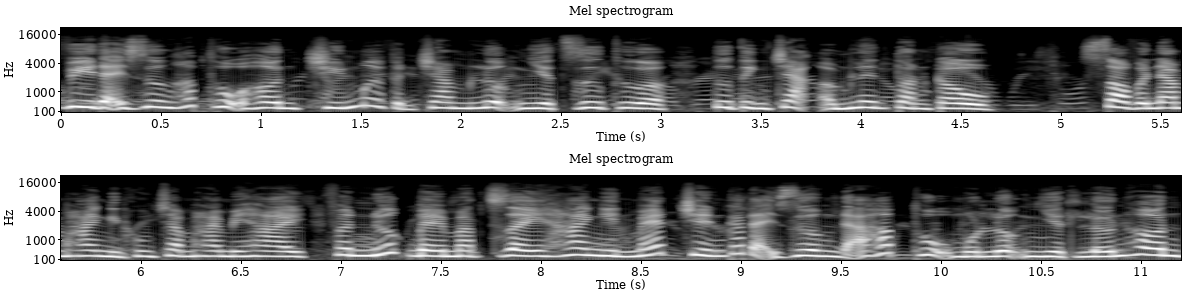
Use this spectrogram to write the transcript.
vì đại dương hấp thụ hơn 90% lượng nhiệt dư thừa từ tình trạng ấm lên toàn cầu. So với năm 2022, phần nước bề mặt dày 2.000 mét trên các đại dương đã hấp thụ một lượng nhiệt lớn hơn,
